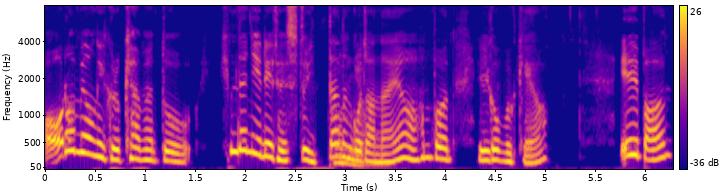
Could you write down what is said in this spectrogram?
여러 명이 그렇게 하면 또 힘든 일이 될 수도 있다는 그럼요. 거잖아요. 한번 읽어볼게요. 1번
